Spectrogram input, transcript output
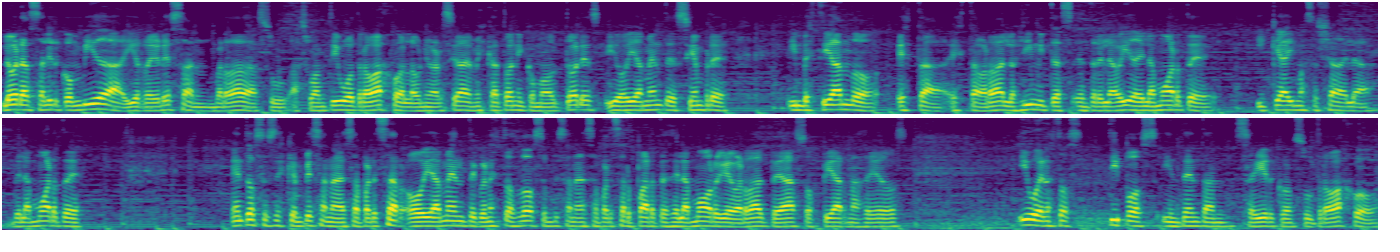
logran salir con vida y regresan ¿verdad? A, su, a su antiguo trabajo en la Universidad de Miskatonic como doctores y obviamente siempre investigando esta, esta verdad, los límites entre la vida y la muerte y qué hay más allá de la, de la muerte entonces es que empiezan a desaparecer, obviamente con estos dos empiezan a desaparecer partes de la morgue, ¿verdad? Pedazos, piernas, dedos. Y bueno, estos tipos intentan seguir con su trabajo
